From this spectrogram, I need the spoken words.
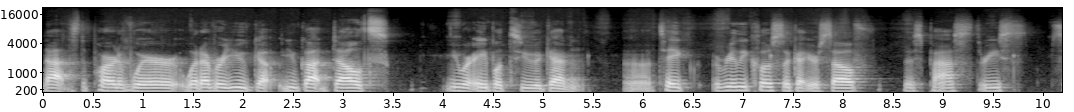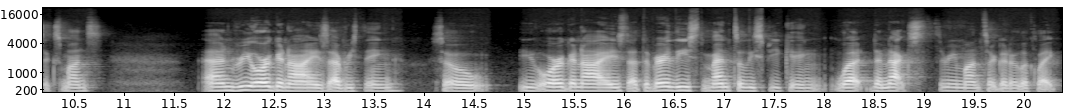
that's the part of where whatever you got, you got dealt, you were able to, again, uh, take a really close look at yourself this past three, six months and reorganize everything. So you've organized, at the very least, mentally speaking, what the next three months are going to look like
